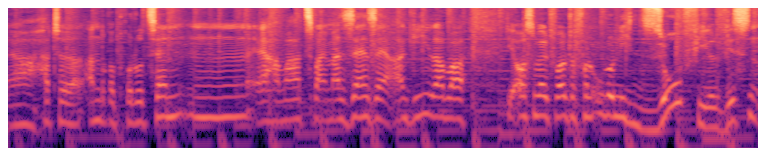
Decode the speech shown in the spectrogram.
er hatte andere Produzenten. Er war zwar immer sehr, sehr agil, aber die Außenwelt wollte von Udo nicht so viel wissen.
